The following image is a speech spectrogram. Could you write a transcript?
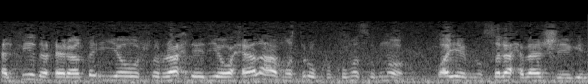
alfiyada ciraaqi iyo shuraaxdeed iyo waxyaalaha matruuka kuma sugno waayo ibnu salaax baan sheegin.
